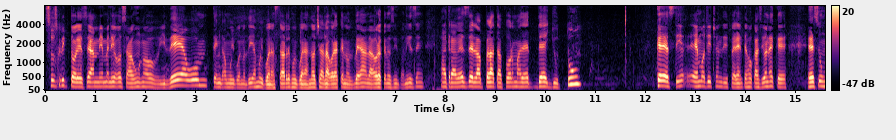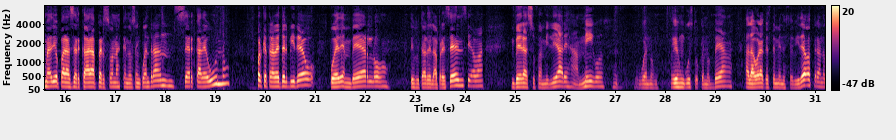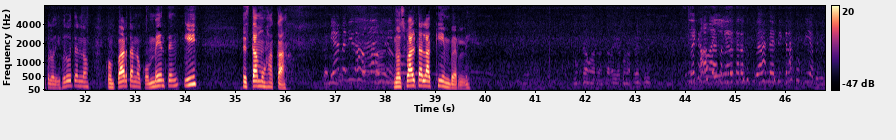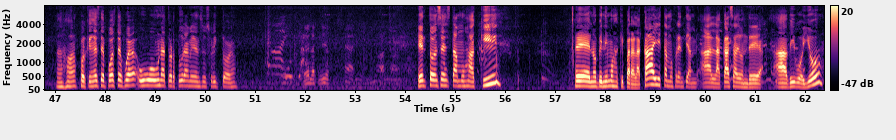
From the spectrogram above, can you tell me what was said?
Suscriptores, sean bienvenidos a un nuevo video. Tengan muy buenos días, muy buenas tardes, muy buenas noches a la hora que nos vean, a la hora que nos sintonicen a través de la plataforma de, de YouTube. Que hemos dicho en diferentes ocasiones que es un medio para acercar a personas que no se encuentran cerca de uno, porque a través del video pueden verlo, disfrutar de la presencia, ¿va? ver a sus familiares, amigos. Bueno, es un gusto que nos vean a la hora que estén viendo este video, esperando que lo disfruten, lo compartan, lo comenten y estamos acá. Nos falta la Kimberly. Ajá, porque en este poste fue, hubo una tortura, miren suscriptor. Entonces estamos aquí. Eh, nos vinimos aquí para la calle. Estamos frente a, la casa donde ah, vivo yo.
